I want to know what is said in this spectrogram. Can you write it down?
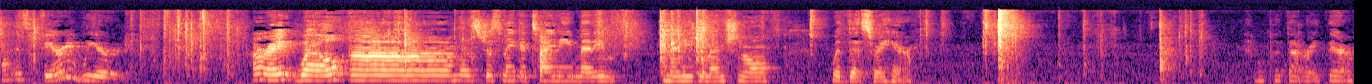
That is very weird. All right, well, um, let's just make a tiny, many, many dimensional with this right here. We'll put that right there.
